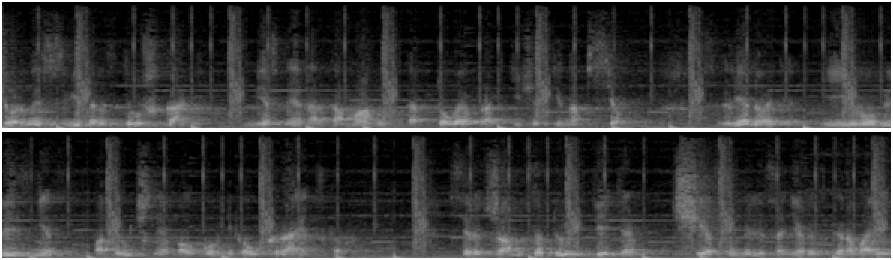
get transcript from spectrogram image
Черный свитер с дружками, местные наркоманы, готовые практически на все. Следователь и его близнец, подручные полковника Украинского. Сержант Задуй Ветер, честный милиционер из Горобарей.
